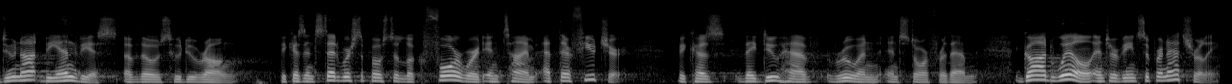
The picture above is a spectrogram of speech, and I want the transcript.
do not be envious of those who do wrong, because instead we're supposed to look forward in time at their future because they do have ruin in store for them. God will intervene supernaturally.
